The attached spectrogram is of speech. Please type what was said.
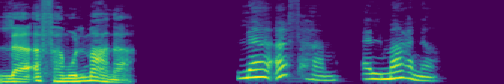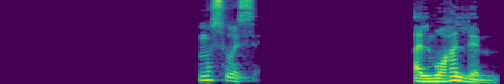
لا أفهم المعنى لا أفهم المعنى Mësuesi. المعلم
